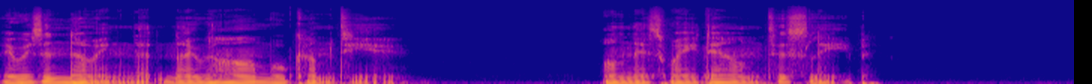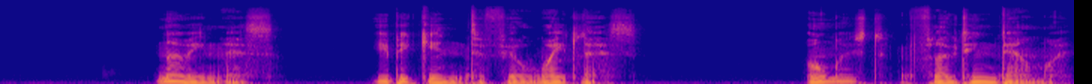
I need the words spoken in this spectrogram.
there is a knowing that no harm will come to you on this way down to sleep. Knowing this, you begin to feel weightless, almost floating downward.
